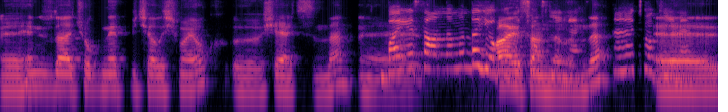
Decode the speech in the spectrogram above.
e, henüz daha çok net bir çalışma yok e, şey açısından. E, bias anlamında yok. Bias anlamında. Yine. çok iyi. E,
